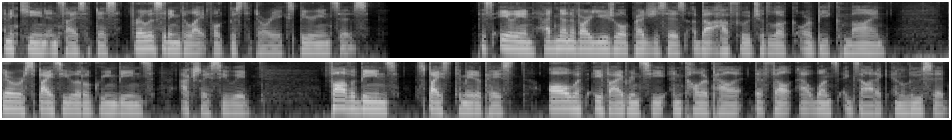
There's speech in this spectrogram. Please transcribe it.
and a keen incisiveness for eliciting delightful gustatory experiences. This alien had none of our usual prejudices about how food should look or be combined. There were spicy little green beans, actually seaweed, fava beans, spiced tomato paste, all with a vibrancy and color palette that felt at once exotic and lucid.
